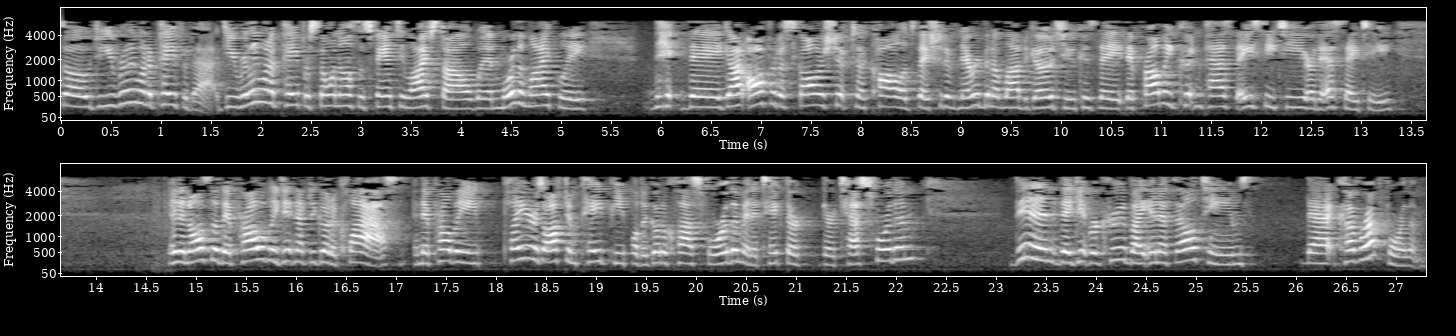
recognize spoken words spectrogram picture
so do you really want to pay for that? Do you really want to pay for someone else's fancy lifestyle when more than likely they, they got offered a scholarship to a college they should have never been allowed to go to because they, they probably couldn't pass the ACT or the SAT. And then also they probably didn't have to go to class and they probably, players often paid people to go to class for them and to take their, their tests for them. Then they get recruited by NFL teams that cover up for them.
